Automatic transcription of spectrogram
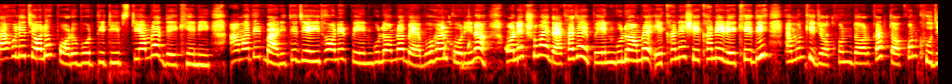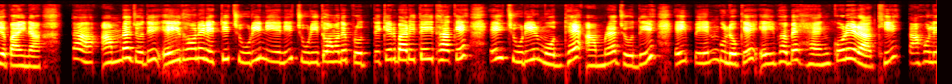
তাহলে চলো পরবর্তী টিপসটি আমরা দেখে নিই আমাদের বাড়িতে যে এই ধরনের পেনগুলো আমরা ব্যবহার করি না, অনেক সময় দেখা যায় পেনগুলো আমরা এখানে সেখানে রেখে দিই, এমনকি যখন দরকার তখন খুঁজে পাই না। তা আমরা যদি এই ধরনের একটি চুড়ি নিয়ে নিই, চুড়ি তো আমাদের প্রত্যেকের বাড়িতেই থাকে, এই চুড়ির মধ্যে আমরা যদি এই পেনগুলোকে এইভাবে হ্যাং করে রাখি, তাহলে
